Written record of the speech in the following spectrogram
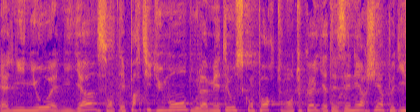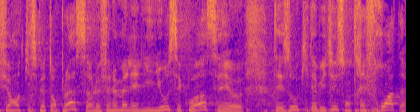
El Niño, El Niña, sont des parties du monde où la météo se comporte, ou en tout cas, il y a des énergies un peu différentes qui se mettent en place. Le phénomène El Niño, c'est quoi? C'est euh, des eaux qui d'habitude sont très froides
